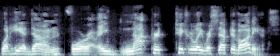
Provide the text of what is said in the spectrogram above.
what he had done for a not particularly receptive audience.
